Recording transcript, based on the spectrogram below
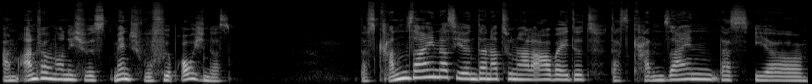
am Anfang noch nicht wisst, Mensch, wofür brauche ich denn das? Das kann sein, dass ihr international arbeitet. Das kann sein, dass ihr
